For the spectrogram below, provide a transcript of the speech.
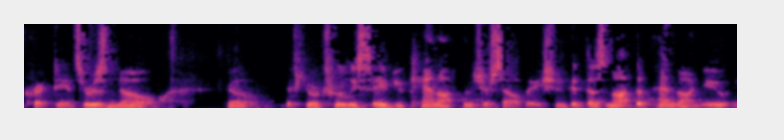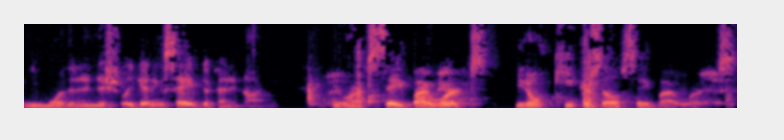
Correct answer is no. No. If you're truly saved, you cannot lose your salvation. It does not depend on you any more than initially getting saved depended on you. You aren't saved by works. You don't keep yourself saved by works.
